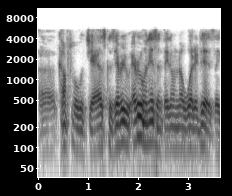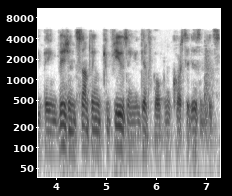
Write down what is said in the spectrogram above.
uh, comfortable with jazz because every everyone isn't. They don't know what it is. They they envision something confusing and difficult, and of course it isn't. It's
